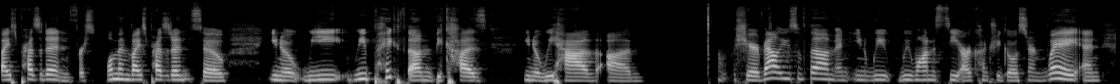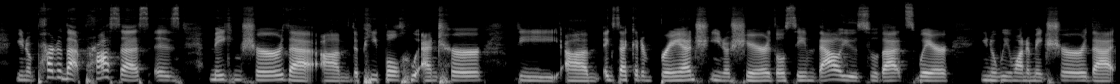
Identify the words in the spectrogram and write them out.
vice president and first woman vice president. So, you know, we we picked them because you know we have um, shared values with them and you know we we want to see our country go a certain way. And you know part of that process is making sure that um, the people who enter the um, executive branch you know share those same values. So that's where you know we want to make sure that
